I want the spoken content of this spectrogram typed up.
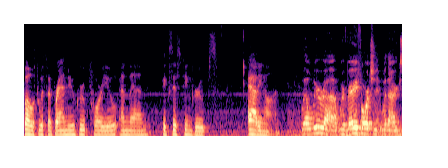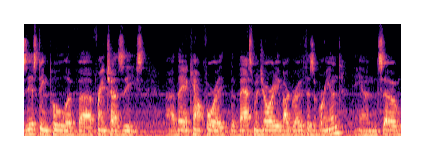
both with a brand new group for you and then existing groups adding on? Well, we're uh, we're very fortunate with our existing pool of uh, franchisees. Uh, they account for a, the vast majority of our growth as a brand, and so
